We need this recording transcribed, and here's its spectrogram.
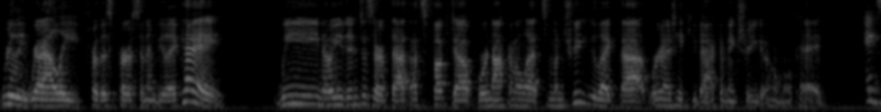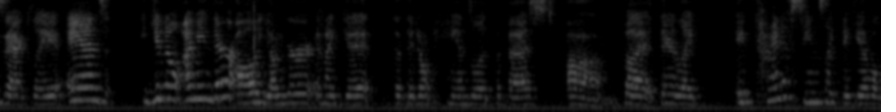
really rally for this person and be like, hey, we know you didn't deserve that. That's fucked up. We're not gonna let someone treat you like that. We're gonna take you back and make sure you get home okay. Exactly. And you know, I mean, they're all younger and I get that they don't handle it the best. Um, but they're like it kind of seems like they give a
